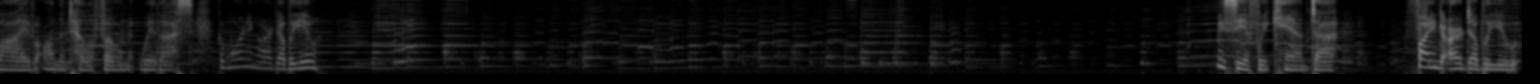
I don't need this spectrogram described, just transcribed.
live on the telephone with us. Good morning, RW. Let me see if we can't uh, find RW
